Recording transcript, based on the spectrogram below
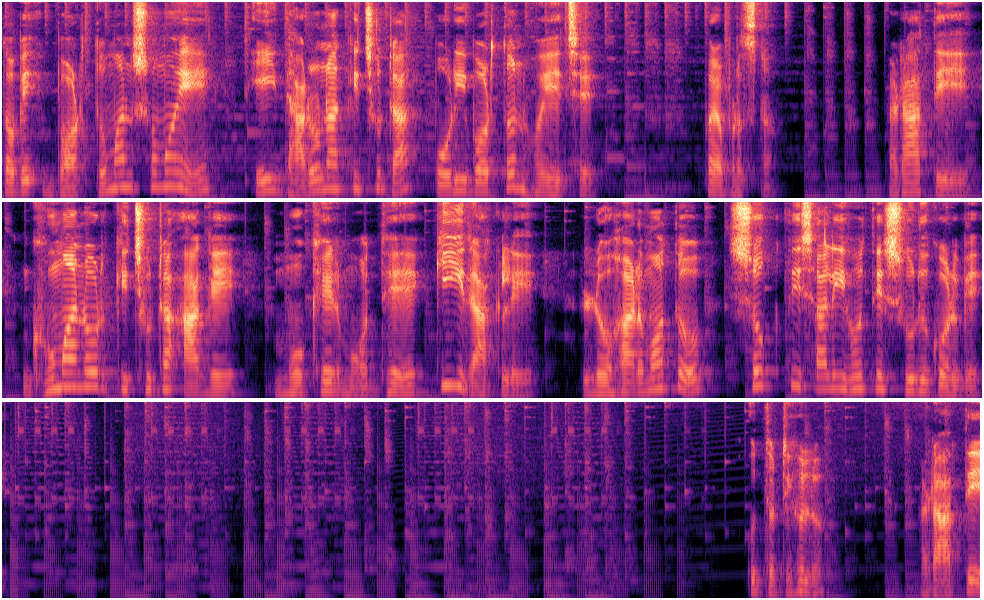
তবে বর্তমান সময়ে এই ধারণা কিছুটা পরিবর্তন হয়েছে। প্রশ্ন, রাতে ঘুমানোর কিছুটা আগে মুখের মধ্যে কি রাখলে লোহার মতো শক্তিশালী হতে শুরু করবে? উত্তরটি হলো, রাতে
